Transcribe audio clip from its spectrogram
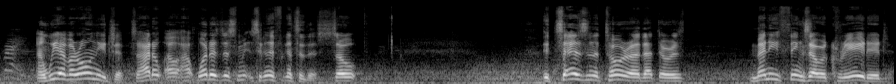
Right. And we have our own Egypt. So how do how, what is this significance of this? So it says in the Torah that there was many things that were created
